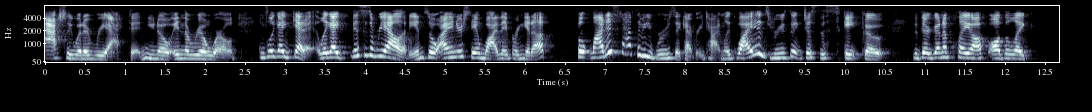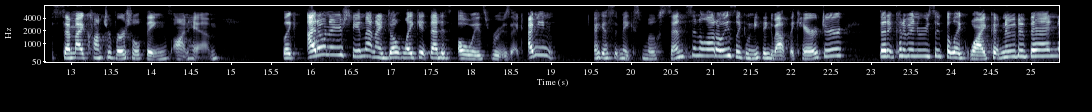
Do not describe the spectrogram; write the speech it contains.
actually would have reacted, you know, in the real world. And so like I get it. Like I this is a reality. And so I understand why they bring it up. But why does it have to be Ruzek every time? Like why is Ruzek just the scapegoat that they're gonna play off all the like semi-controversial things on him? Like I don't understand that and I don't like it that it's always Ruzek. I mean, I guess it makes most sense in a lot of ways, like when you think about the character that it could have been Ruzek, but like why couldn't it have been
